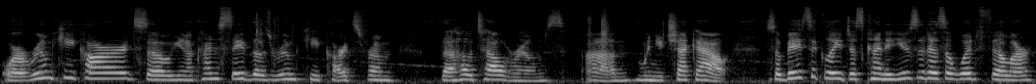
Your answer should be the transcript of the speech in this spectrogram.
or a room key card. So, you know, kind of save those room key cards from the hotel rooms um, when you check out. So basically just kind of use it as a wood filler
